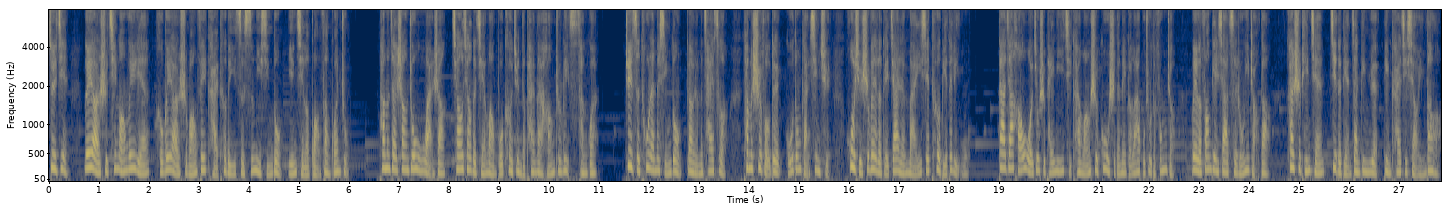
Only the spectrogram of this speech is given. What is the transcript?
最近，威尔士亲王威廉和威尔士王妃凯特的一次私密行动引起了广泛关注。他们在上周五晚上悄悄地前往伯克郡的拍卖行 j u w i s 参观。这次突然的行动让人们猜测，他们是否对古董感兴趣，或许是为了给家人买一些特别的礼物。大家好，我就是陪你一起看王室故事的那个拉不住的风筝。为了方便下次容易找到，看视频前记得点赞、订阅并开启小铃铛哦。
